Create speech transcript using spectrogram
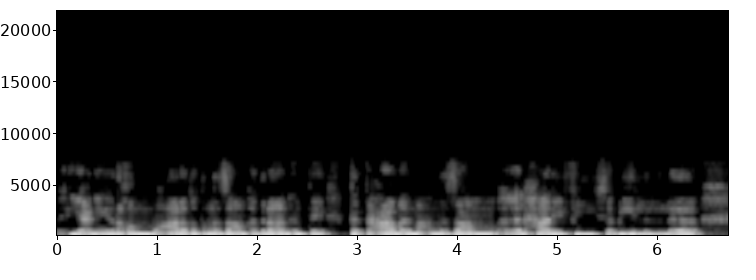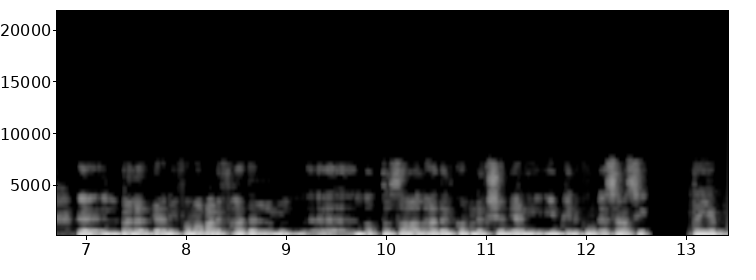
يعني رغم معارضة النظام قدران أنت تتعامل مع النظام الحالي في سبيل البلد يعني فما بعرف هذا الاتصال هذا الكونكشن يعني يمكن يكون أساسي. طيب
